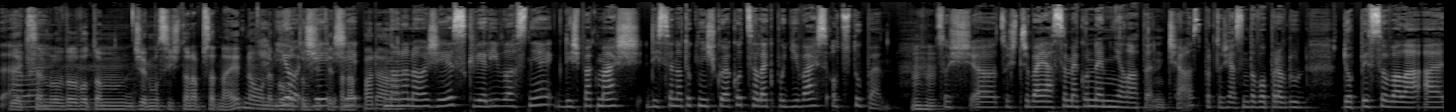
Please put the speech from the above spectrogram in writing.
Jak ale... jsem mluvil o tom, že musíš to napsat najednou, nebo jo, o tom, že, že ti to že, napadá? No, no, no, že je skvělý vlastně, když pak máš, když se na tu knížku jako celek podíváš s odstupem, mm-hmm. což, uh, což třeba já jsem jako neměla ten čas, protože já jsem to opravdu dopisovala a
